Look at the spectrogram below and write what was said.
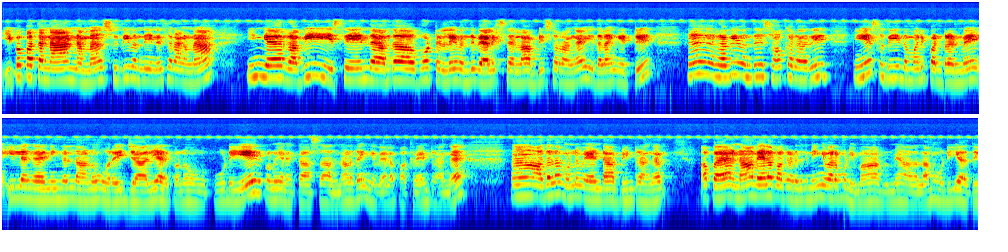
இப்போ பார்த்தோன்னா நம்ம சுதி வந்து என்ன செய்கிறாங்கன்னா இங்கே ரவி சேர்ந்த அந்த ஹோட்டல்லே வந்து வேலைக்கு சேரலாம் அப்படின்னு சொல்கிறாங்க இதெல்லாம் கேட்டு ரவி வந்து ஷாக்கராரு ஏன் சுதி இந்த மாதிரி பண்ணுறேன்னு இல்லைங்க நீங்கள் நானும் ஒரே ஜாலியாக இருக்கணும். உங்கள் கூடயே இருக்கணும் எனக்கு ஆசை. அதனால தான் இங்கே வேலை பார்க்குறேன்றாங்க. அதெல்லாம் ஒன்றும் வேண்டாம் அப்படின்றாங்க. அப்போ நான் வேலை பார்க்குற இடத்துக்கு நீங்கள் வர முடியுமா? அப்படிமே அதெல்லாம் முடியாது.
